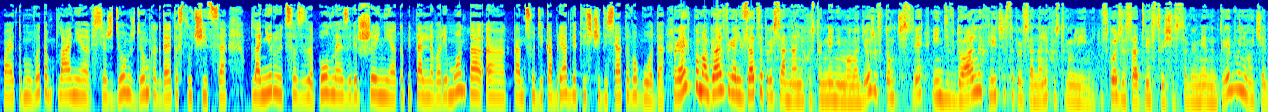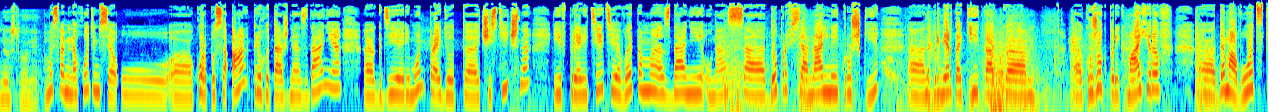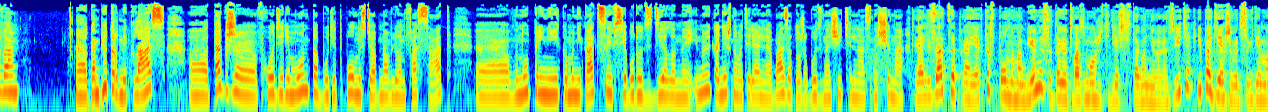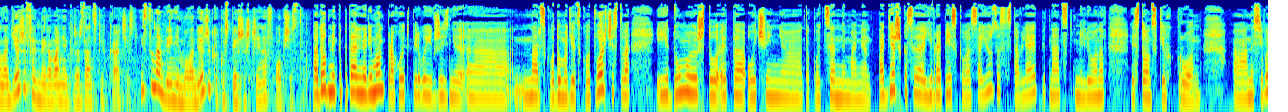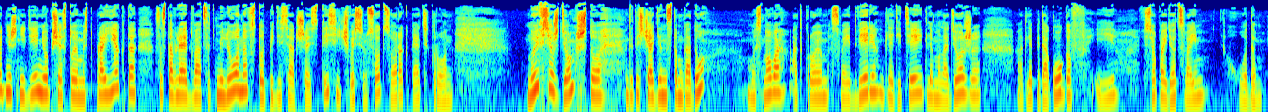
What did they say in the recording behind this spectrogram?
поэтому в этом плане все ждем, ждем, когда это случится. Планируется полное завершение капитального ремонта к концу декабря 2010 года. Проект помогает в реализации профессиональных устремлений молодежи, в том числе и индивидуальных личностно-профессиональных устремлений, используя соответствующие современным требованиям учебные условия. Мы с вами находимся у э, корпуса А, трехэтажное здание, э, где ремонт пройдет э, частично, и в приоритете в этом здании у нас допрофессиональные кружки, например, такие как кружок парикмахеров, домоводство, Э, компьютерный класс. Э, также в ходе ремонта будет полностью обновлен фасад, э, внутренние коммуникации все будут сделаны, ну и, конечно, материальная база тоже будет значительно оснащена. Реализация проекта в полном объеме создает возможности для всестороннего развития и поддерживает среди молодежи формирование гражданских качеств и становление молодежи как успешных членов общества. Подобный капитальный ремонт проходит впервые в жизни Нарского дома детского творчества, и думаю, что это очень такой ценный момент. Поддержка Европейского Союза составляет 15 миллионов эстонских крон. А на сегодняшний день общая стоимость проекта составляет 20 миллионов 156 тысяч 845 крон. Ну и все ждем, что в 2011 году мы снова откроем свои двери для детей, для молодежи, для педагогов, и все пойдет своим ходом.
